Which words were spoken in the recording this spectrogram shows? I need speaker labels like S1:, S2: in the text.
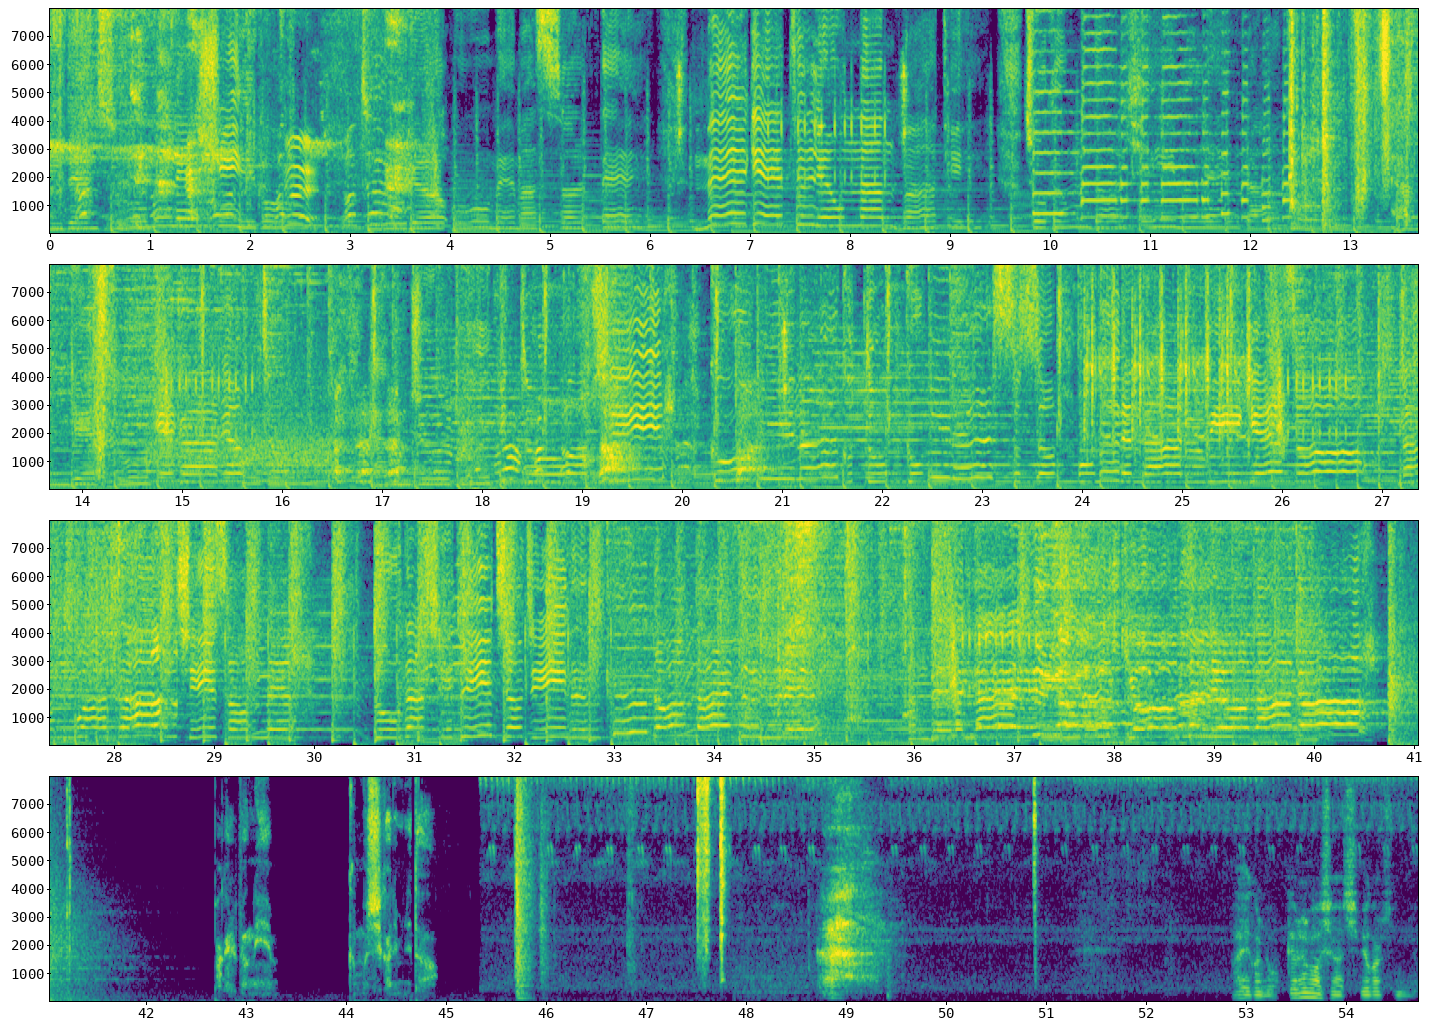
S1: 이젠 숨을 내쉬고 두려움에 맞설 때 내게 들려온 한마디 조금
S2: 근무 시간입니다.
S3: 아 이걸 몇 개를 마셔야 집에 갈 수 있냐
